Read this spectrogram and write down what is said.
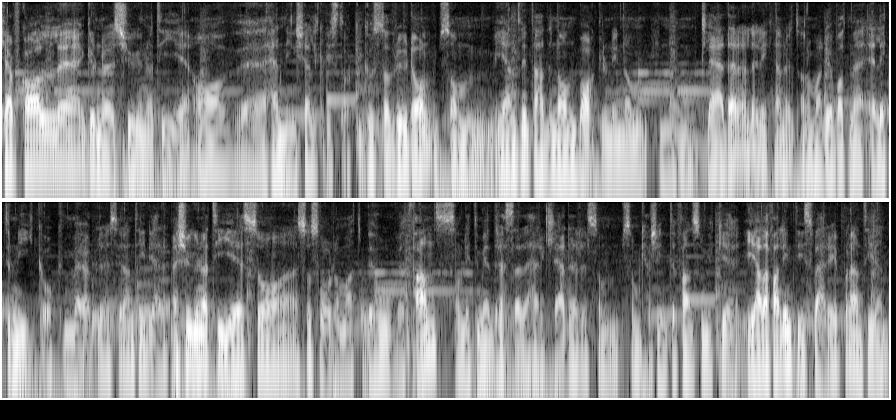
Carl eh, grundades 2010 av eh, Henning Källqvist och Gustav Rudholm som egentligen inte hade någon bakgrund inom, inom kläder eller liknande utan de hade jobbat med elektronik och möbler sedan tidigare. Men 2010 så, så såg de att behovet fanns av lite mer dressade herrkläder som, som kanske inte fanns så mycket, i alla fall inte i Sverige på den tiden.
